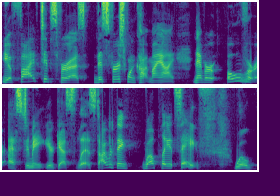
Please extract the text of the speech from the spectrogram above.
You have five tips for us. This first one caught my eye. Never overestimate your guest list. I would think, well, play it safe. Well,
